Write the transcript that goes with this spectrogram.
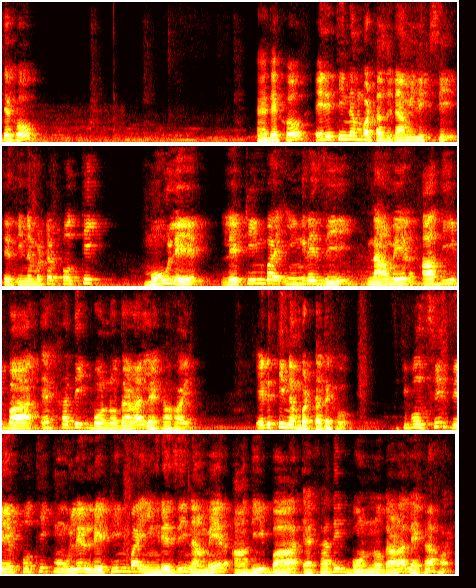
দেখো। হ্যাঁ দেখো, এই যে তিন নম্বরটা যেটা আমি লিখছি, যে তিন নম্বরটা প্রতীক মৌলের ল্যাটিন বা ইংরেজি নামের আদি বা একাধিক বর্ণ দ্বারা লেখা হয়। এটা তিন নম্বরটা, দেখো। কি বলছি? যে প্রতীক মৌলের ল্যাটিন বা ইংরেজি নামের আদি বা একাধিক বর্ণ দ্বারা লেখা হয়।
